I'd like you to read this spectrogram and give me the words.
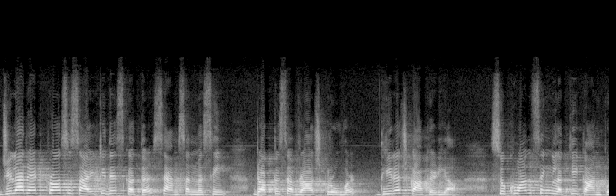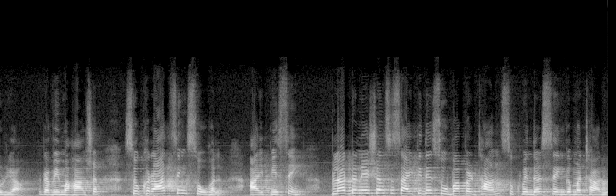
ਜ਼ਿਲ੍ਹਾ ਰੈੱਡ ਕਰਾਸ ਸੁਸਾਇਟੀ ਦੇ ਸਕੱਤਰ Samson Masih, doctor Swaraj Grover, Dheeraj Kakaria Sukhwant Singh Lucky Kanpuria, Ravi Mahajan, Sukhraj Singh Sohal IP Singh, blood donation society ਦੇ ਸੂਬਾ ਪ੍ਰਧਾਨ ਸੁਖਵਿੰਦਰ ਸਿੰਘ ਮਠਾਰੂ,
